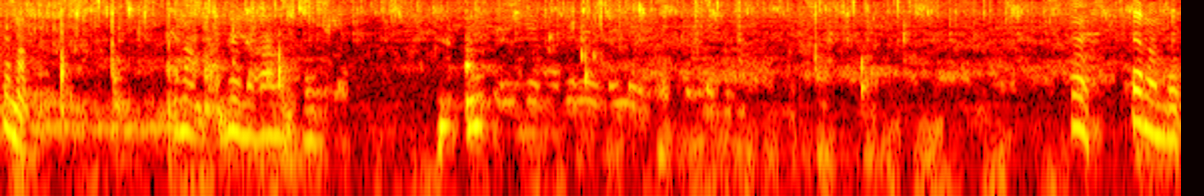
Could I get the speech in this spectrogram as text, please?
Tamam. Tamam böyle kalırsın. Heh, tamam bu.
